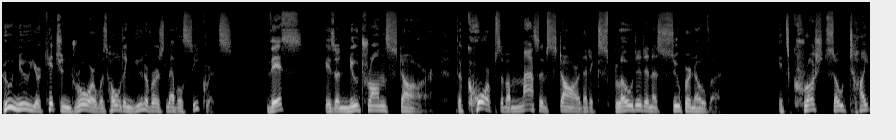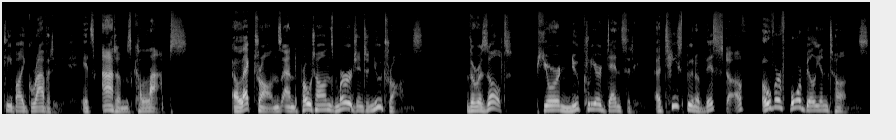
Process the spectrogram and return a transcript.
Who knew your kitchen drawer was holding universe-level secrets? This is a neutron star, the corpse of a massive star that exploded in a supernova. It's crushed so tightly by gravity, its atoms collapse. Electrons and protons merge into neutrons. The result, pure nuclear density. A teaspoon of this stuff, over 4 billion tons.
